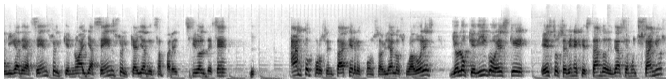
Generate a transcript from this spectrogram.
liga de ascenso, el que no haya ascenso, el que haya desaparecido el descenso. Alto porcentaje de responsabilidad a los jugadores. Yo lo que digo es que esto se viene gestando desde hace muchos años,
